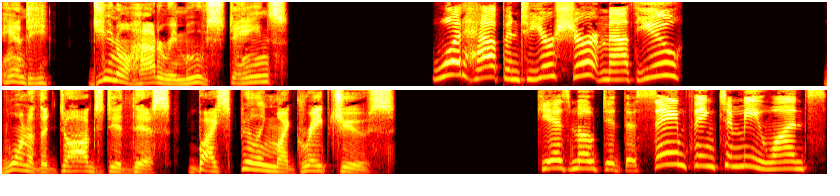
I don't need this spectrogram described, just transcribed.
Andy, do you know how to remove stains? What happened to your shirt, Matthew? One of the dogs did this by spilling my grape juice. Gizmo did the same thing to me once.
